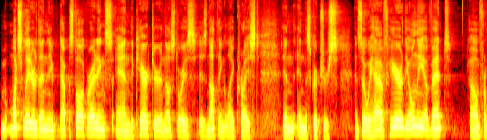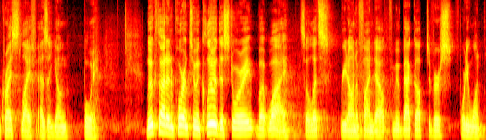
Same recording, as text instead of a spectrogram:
much later than the apostolic writings, and the character in those stories is nothing like Christ in, in the scriptures. And so we have here the only event um, from Christ's life as a young boy. Luke thought it important to include this story, but why? So let's read on and find out. If we move back up to verse 41.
